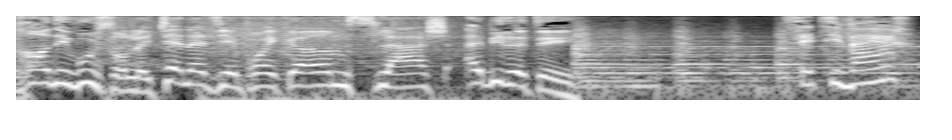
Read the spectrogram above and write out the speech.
rendez-vous sur le canadien.com slash habileté. Cet hiver,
